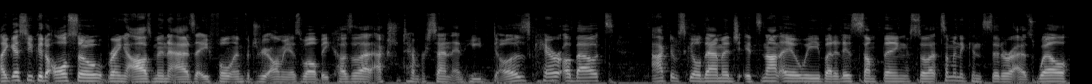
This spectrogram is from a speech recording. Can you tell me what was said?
I guess you could also bring Osman as a full infantry army as well because of that extra 10 percent and he does care about active skill damage. It's not aoe but it is something so that's something to consider as well.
